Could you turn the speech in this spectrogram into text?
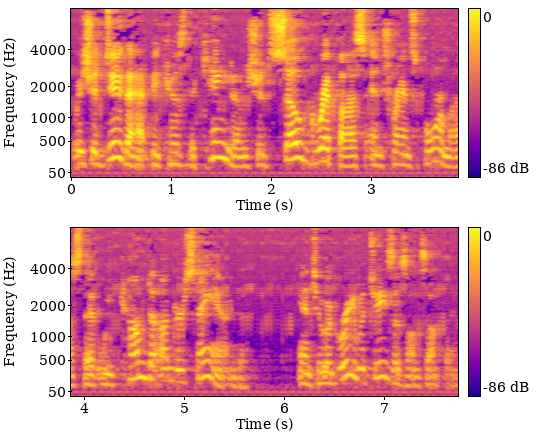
We should do that because the kingdom should so grip us and transform us that we come to understand and to agree with Jesus on something.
